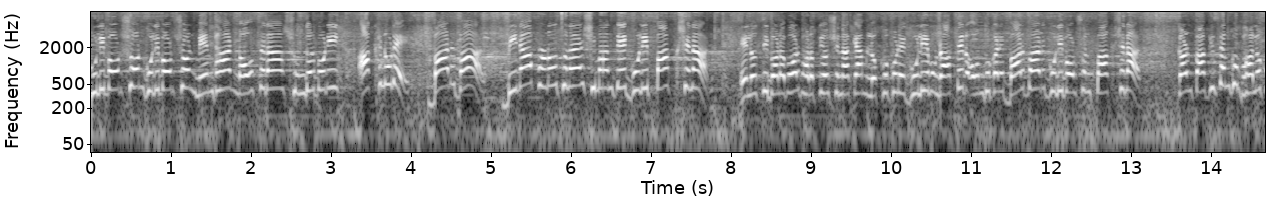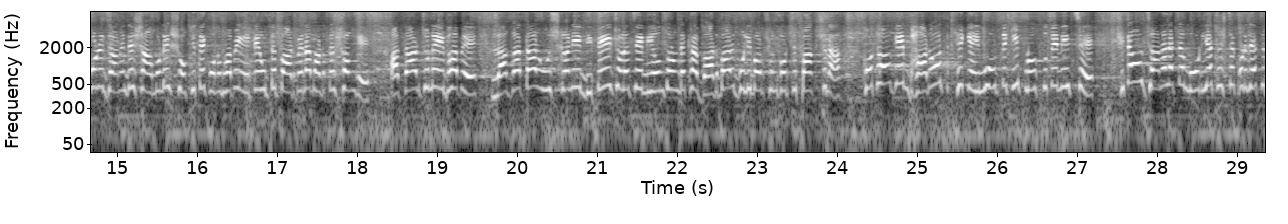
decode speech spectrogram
গুলিবর্ষণ গুলিবর্ষণ মেমধান নওসেরা, সুন্দরবনি আখনুরে বারবার বিনা প্ররোচনায় সীমান্তে গুলি পাক সেনার। এলওসি বরাবর ভারতীয় সেনা ক্যাম্প লক্ষ্য করে গুলি এবং রাতের অন্ধকারে বারবার গুলিবর্ষণ পাক সেনার। কারণ পাকিস্তান খুব ভালো করে জানে যে সামরিক শক্তিতে কোনোভাবে এঁটে উঠতে পারবে না ভারতের সঙ্গে। আর তার জন্য এভাবে লাগাতার উস্কানি দিতেই চলেছে, নিয়ন্ত্রণ রেখা বারবার গুলি বর্ষণ করছে পাক সেনা। কোথাও গিয়ে ভারত থেকে এই মুহূর্তে কি প্রস্তুতি নিচ্ছে, সেটাও জানার মরিয়া চেষ্টা করে যাচ্ছে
